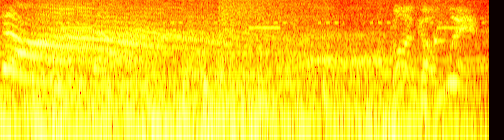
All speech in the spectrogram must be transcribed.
K.O. go win!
